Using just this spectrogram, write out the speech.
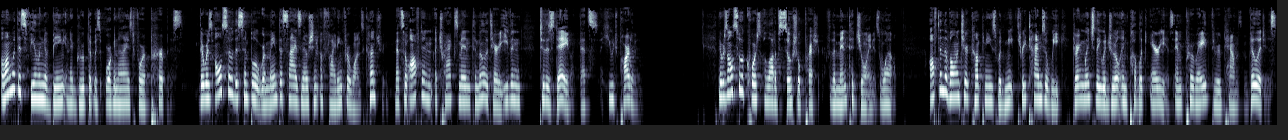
Along with this feeling of being in a group that was organized for a purpose, there was also the simple romanticized notion of fighting for one's country that so often attracts men to military, even to this day. Like that's a huge part of it. There was also, of course, a lot of social pressure for the men to join as well. Often the volunteer companies would meet three times a week, during which they would drill in public areas and parade through towns and villages.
